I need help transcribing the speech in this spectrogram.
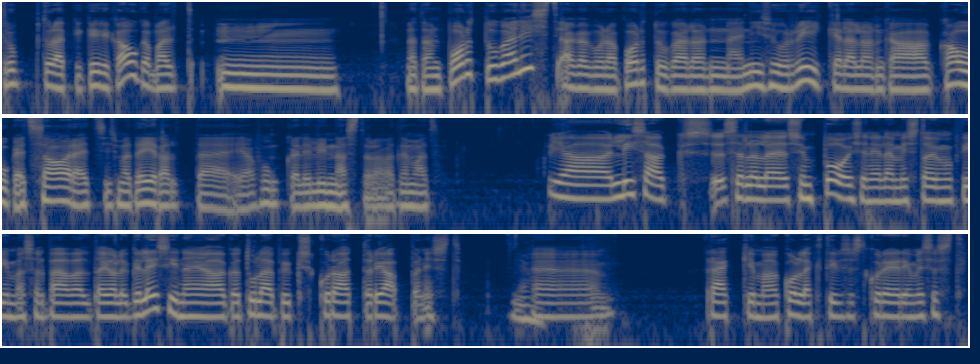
trupp tulebki kõige kaugemalt mm, Nad on Portugalist, aga kuna Portugal on nii suur riik, kellel on ka kauged saared, siis Madeiralt ja Funkali linnast tulevad nemad. ja lisaks sellele sümpoosiumile, mis toimub viimasel päeval, ta ei ole küll esineja, aga tuleb üks kuraator Jaapanist äh, rääkima kollektiivsest kureerimisest.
